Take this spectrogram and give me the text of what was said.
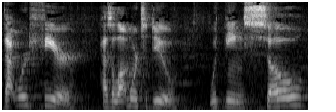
That word fear has a lot more to do with being so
